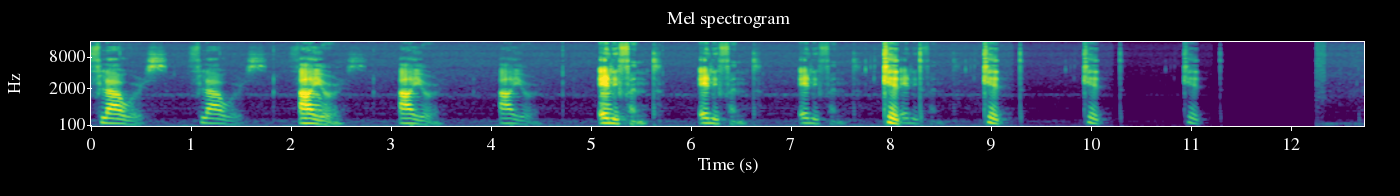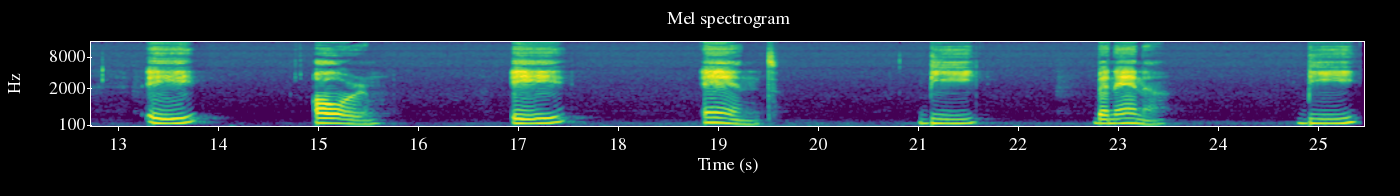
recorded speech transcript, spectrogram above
Flowers. Flowers. Iron. Iron. Iron. Elephant. Elephant. Elephant. Kid. Elephant. Kid kid. Kid a arm. A and b banana. B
